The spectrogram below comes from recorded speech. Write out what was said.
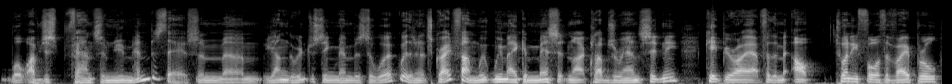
well, I've just found some new members there, some um, younger, interesting members to work with, and it's great fun. We, we, make a mess at nightclubs around Sydney. Keep your eye out for the oh, 24th of April,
